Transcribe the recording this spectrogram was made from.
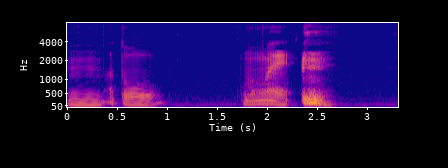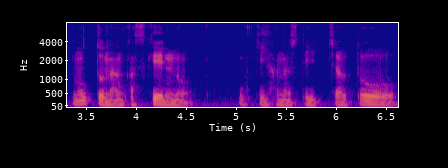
うんあとこの前 もっとなんかスケールの大きい話で言っちゃうと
